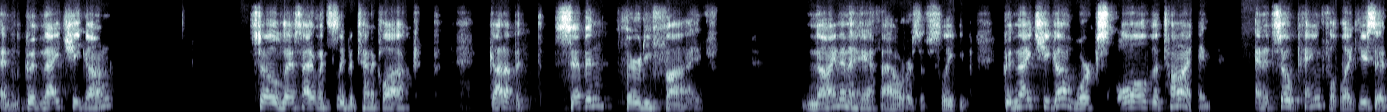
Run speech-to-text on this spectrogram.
And good night, Qigong. So last night I went to sleep at 10 o'clock, got up at 7.35, nine and a half hours of sleep. Good night Qigong works all the time. And it's so painful, like you said,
